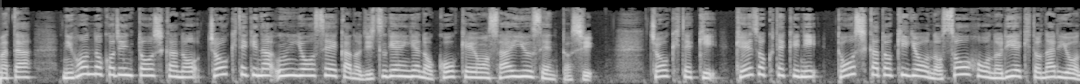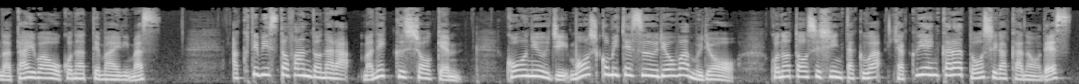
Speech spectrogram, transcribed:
また、日本の個人投資家の長期的な運用成果の実現への貢献を最優先とし、長期的、継続的に投資家と企業の双方の利益となるような対話を行ってまいります。アクティビストファンドならマネックス証券。購入時申し込み手数料は無料。この投資信託は100円から投資が可能です。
